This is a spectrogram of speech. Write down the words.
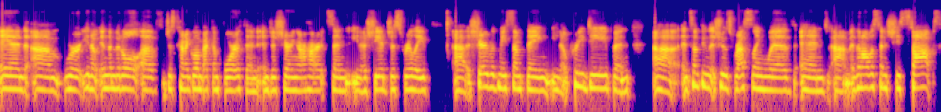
and um, we're, you know, in the middle of just kind of going back and forth and, and just sharing our hearts. And you know, she had just really uh, shared with me something, you know, pretty deep and uh, and something that she was wrestling with, and um, and then all of a sudden she stops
